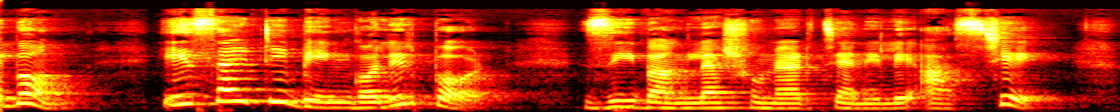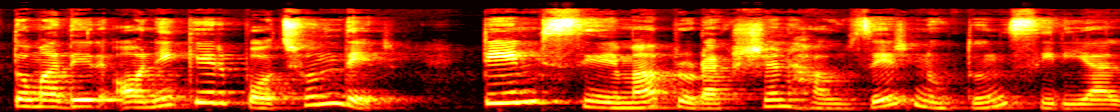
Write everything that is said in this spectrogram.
এবং এসআইটি বেঙ্গলের পর জি বাংলা সোনার চ্যানেলে আসছে তোমাদের অনেকের পছন্দের টেন্ট সিনেমা প্রোডাকশন হাউসের নতুন সিরিয়াল।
